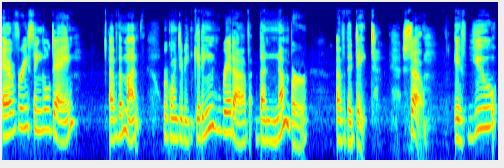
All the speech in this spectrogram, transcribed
every single day of the month, we're going to be getting rid of the number of the date. So, if you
